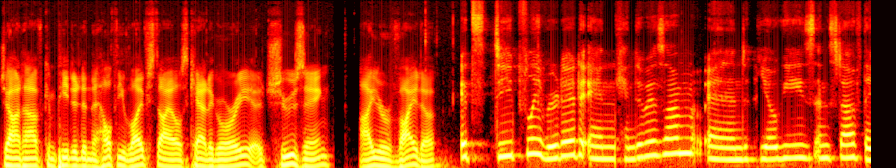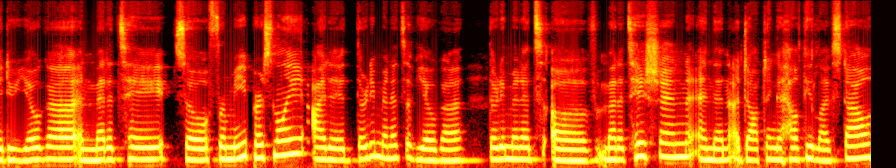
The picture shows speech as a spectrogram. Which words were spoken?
Jadhav competed in the healthy lifestyles category, uh, choosing Ayurveda. It's deeply rooted in Hinduism and yogis and stuff. They do yoga and meditate. So for me personally, I did 30 minutes of yoga, 30 minutes of meditation, and then adopting a healthy lifestyle.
